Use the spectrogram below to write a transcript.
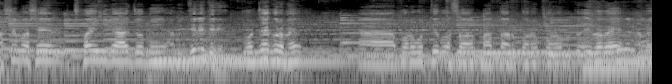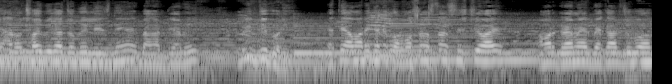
আশেপাশের ছয় বিঘা জমি আমি ধীরে ধীরে পর্যায়ক্রমে পরবর্তী বছর বা তার পর- পরবর্তী এইভাবে আমি আরও ছয় বিঘা জমি লিজ নিয়ে বাগানটি আমি বৃদ্ধি করি। এতে আমার এখানে কর্মসংস্থান সৃষ্টি হয়। আমার গ্রামের বেকার যুবক,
